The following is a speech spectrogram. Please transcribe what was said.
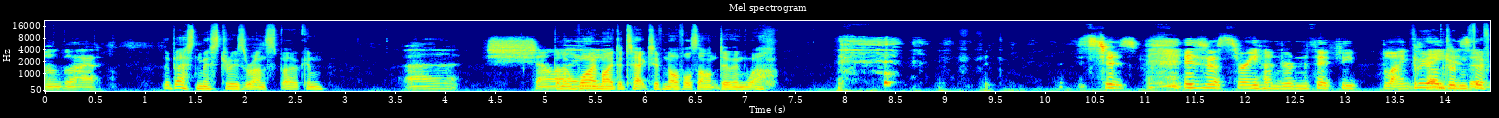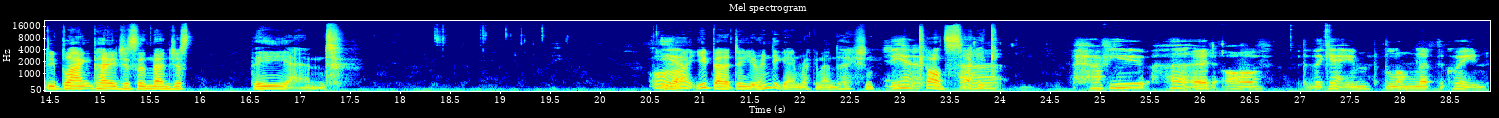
I'm glad. The best mysteries are unspoken. Uh, shall Don't I? know why my detective novels aren't doing well. It's just it's just 350 blank Three pages. hundred and fifty blank pages, and then just the end. All right, Yeah. you'd better do your indie game recommendation. Yeah. God's sake. Uh, have you heard of the game Long Live the Queen?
